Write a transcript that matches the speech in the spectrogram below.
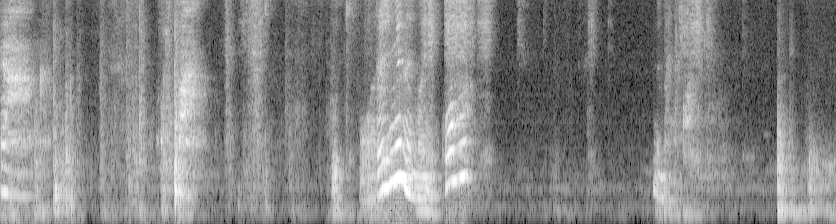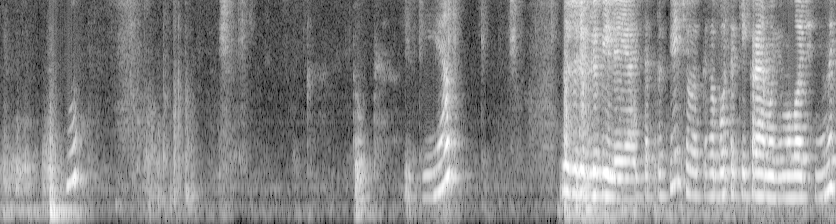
Так. Опа. Тут порожньо, нема нікого. Нема нікого. Ну. Тут є. Дуже люблю білі яйця просвічувати, або такі кремові молочні. У них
